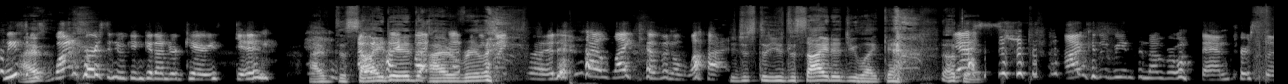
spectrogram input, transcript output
At least there's I- one person who can get under Gary's skin. I've decided high-five I really. I could. I like Kevin a lot. You just you decided you like Kevin. Okay, Yes, I'm gonna be the number one fan person.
